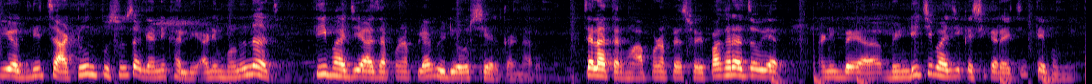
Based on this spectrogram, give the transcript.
की अगदी चाटून पुसून सगळ्यांनी खाल्ली. आणि म्हणूनच ती भाजी आज आपण आपल्या व्हिडिओवर शेअर करणार आहोत. चला तर मग आपण आपल्या स्वयंपाकघरात जाऊयात आणि बे भेंडीची भाजी कशी करायची ते बघूया.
